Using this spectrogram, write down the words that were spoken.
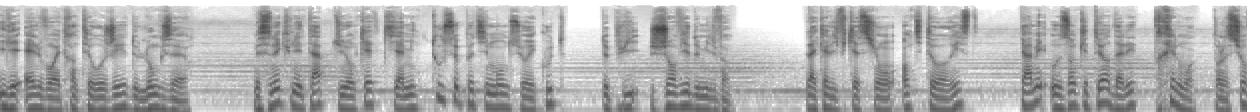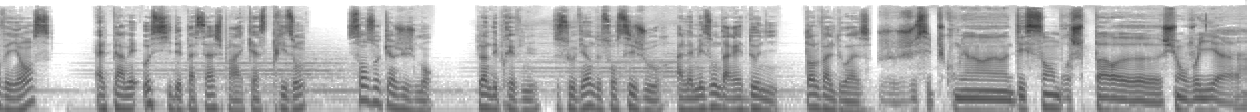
Il et elle vont être interrogés de longues heures. Mais ce n'est qu'une étape d'une enquête qui a mis tout ce petit monde sur écoute depuis janvier 2020. La qualification antiterroriste permet aux enquêteurs d'aller très loin dans la surveillance. Elle permet aussi des passages par la case prison sans aucun jugement. L'un des prévenus se souvient de son séjour à la maison d'arrêt d'Oni, dans le Val d'Oise. Je, sais plus combien décembre je pars, euh, je suis envoyé à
